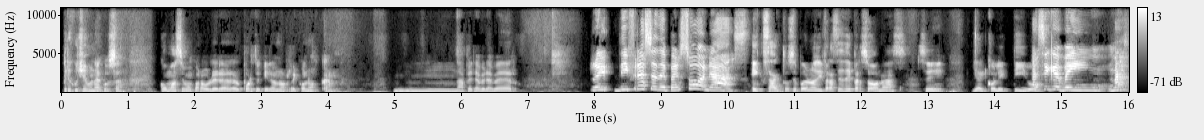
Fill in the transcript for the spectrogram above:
Pero escuchame una cosa, ¿cómo hacemos para volver al aeropuerto y que no nos reconozcan? Mm, a ver, a ver, a ver. Re- disfraces de personas. Exacto, se ponen unos disfraces de personas, ¿sí? Y al colectivo. Así que más,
